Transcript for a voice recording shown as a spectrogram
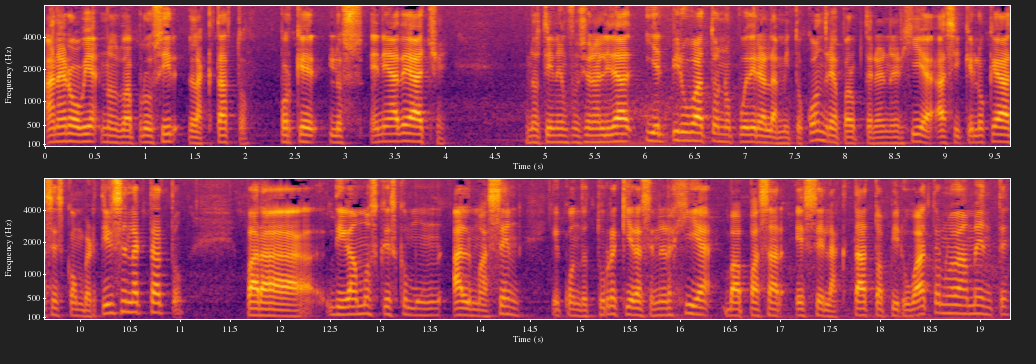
anaerobia nos va a producir lactato, porque los NADH no tienen funcionalidad y el piruvato no puede ir a la mitocondria para obtener energía, así que lo que hace es convertirse en lactato para, digamos que es como un almacén, que cuando tú requieras energía va a pasar ese lactato a piruvato nuevamente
